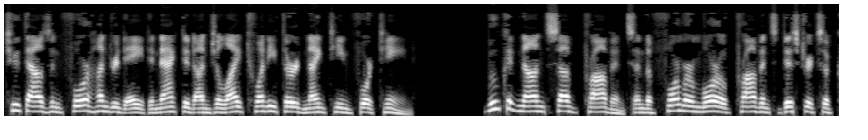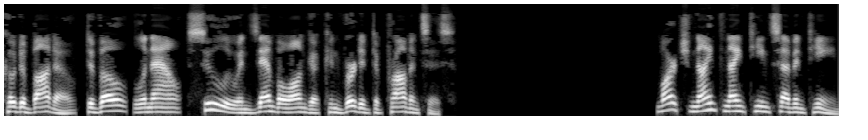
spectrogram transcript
2408 enacted on July 23, 1914. Bukidnon Sub-Province and the former Moro Province districts of Cotabato, Davao, Lanao, Sulu and Zamboanga converted to provinces. March 9, 1917,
